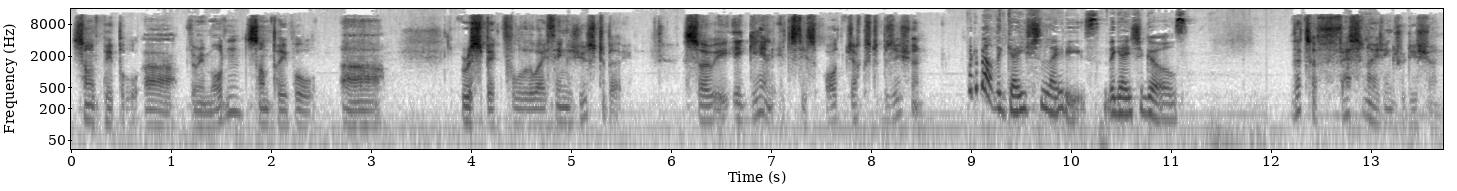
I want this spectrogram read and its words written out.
Some people are very modern, some people are respectful of the way things used to be. So again, it's this odd juxtaposition. What about the geisha ladies, the geisha girls? That's a fascinating tradition,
